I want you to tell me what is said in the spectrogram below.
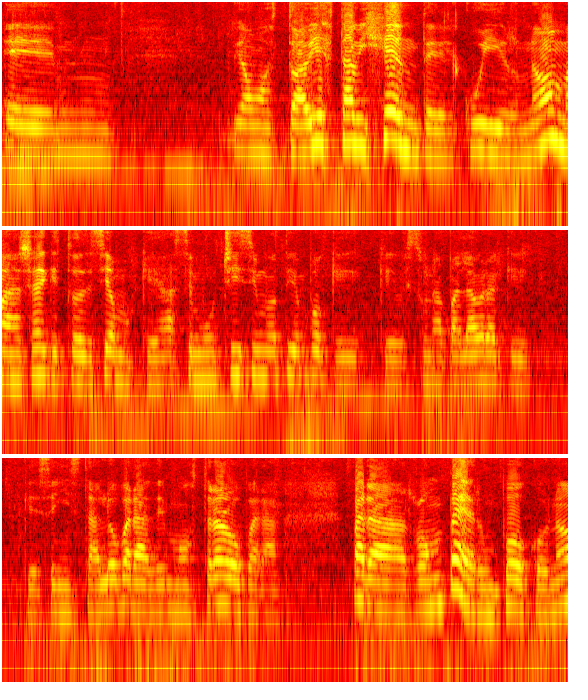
eh, digamos, todavía está vigente el queer, ¿no? Más allá de que esto decíamos que hace muchísimo tiempo que, es una palabra que, se instaló para demostrar o para, para romper un poco, ¿no?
